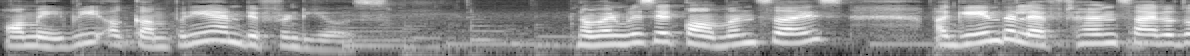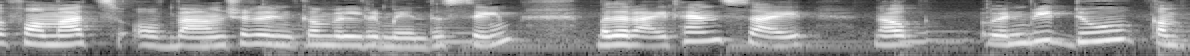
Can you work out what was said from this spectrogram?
or maybe a company and different years. Now when we say common size again the left hand side of the formats of balance sheet and income will remain the same but the right hand side now when we do com-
